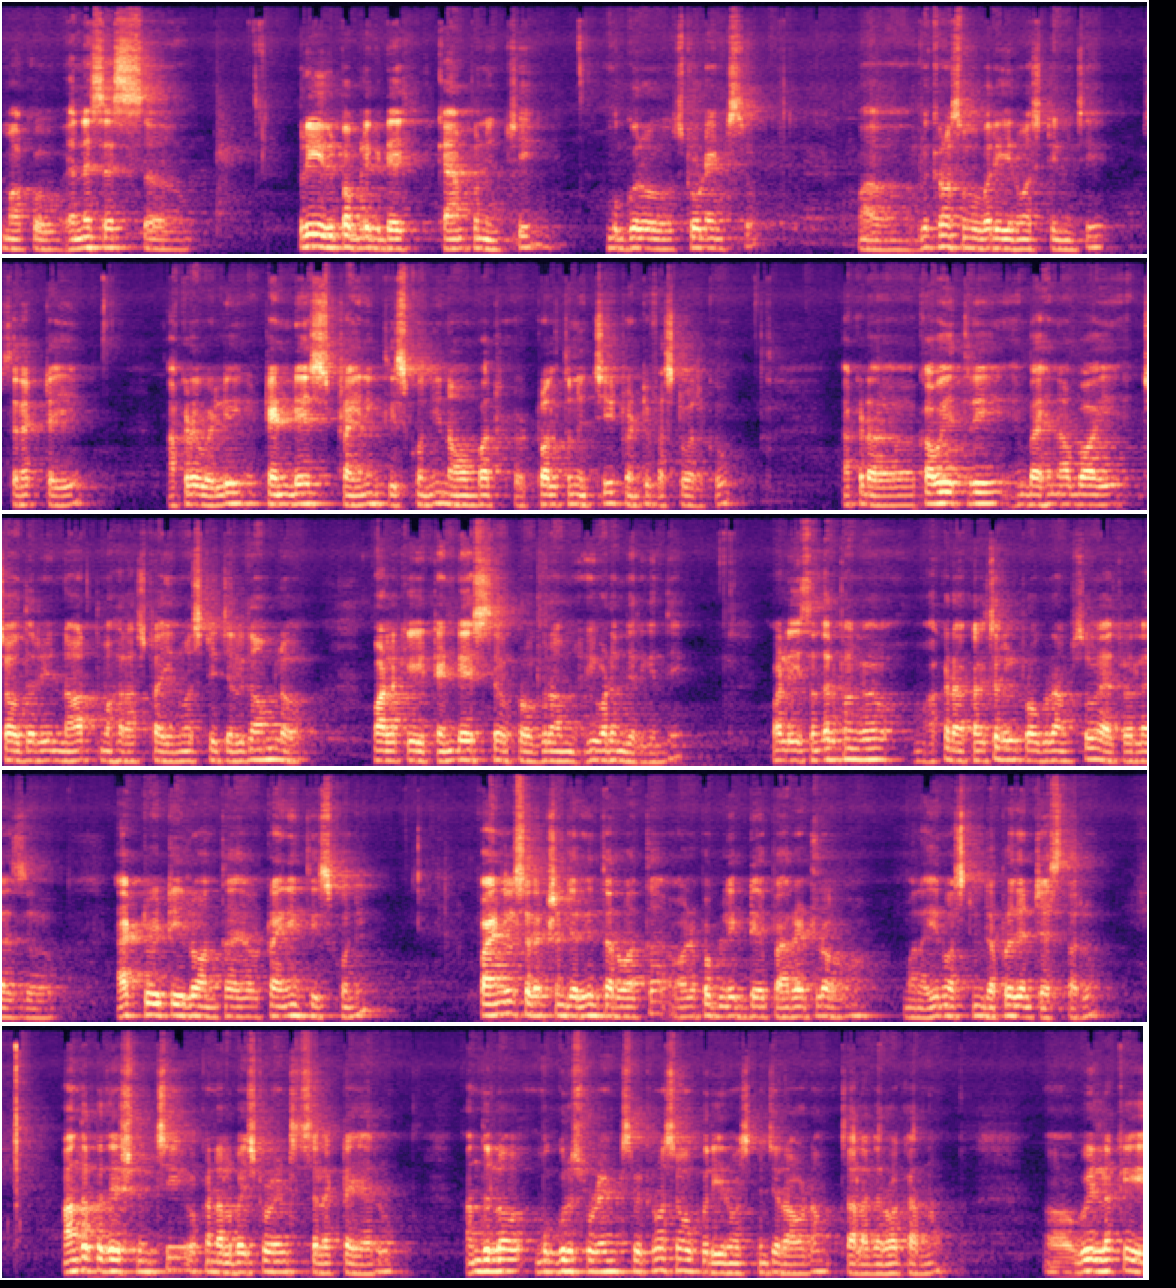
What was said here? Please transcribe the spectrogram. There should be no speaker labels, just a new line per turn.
మాకు NSS pre republic day camp నుంచి ముగ్గురు స్టూడెంట్స్ మా విక్రమ విక్రమసింహపురి యూనివర్సిటీ నుంచి సెలెక్ట్ అయ్యి అక్కడ వెళ్ళి టెన్ డేస్ ట్రైనింగ్ తీసుకొని నవంబర్ ట్వెల్త్ నుంచి ట్వంటీ ఫస్ట్ వరకు అక్కడ కవయిత్రి బెహనాబాయ్ చౌదరి నార్త్ మహారాష్ట్ర యూనివర్సిటీ జల్గాంలో వాళ్ళకి టెన్ డేస్ ప్రోగ్రామ్ ఇవ్వడం జరిగింది. వాళ్ళు ఈ సందర్భంగా అక్కడ cultural programmes as well as యాక్టివిటీలో అంతా ట్రైనింగ్ తీసుకొని ఫైనల్ సెలెక్షన్ జరిగిన తర్వాత రిపబ్లిక్ డే ప్యారేడ్లో మన యూనివర్సిటీని రిప్రజెంట్ చేస్తారు. ఆంధ్రప్రదేశ్ నుంచి ఒక నలభై స్టూడెంట్స్ సెలెక్ట్ అయ్యారు. అందులో ముగ్గురు స్టూడెంట్స్ విక్రమసింహపురి యూనివర్సిటీ నుంచి రావడం చాలా గర్వకారణం. వీళ్ళకి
